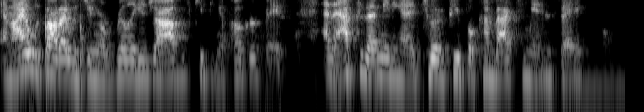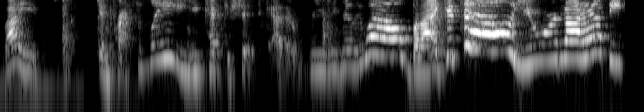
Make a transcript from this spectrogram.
And I thought I was doing a really good job of keeping a poker face. And after that meeting, I had two other people come back to me and say, Wow, you impressively you kept your shit together really really well but i could tell you were not happy.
